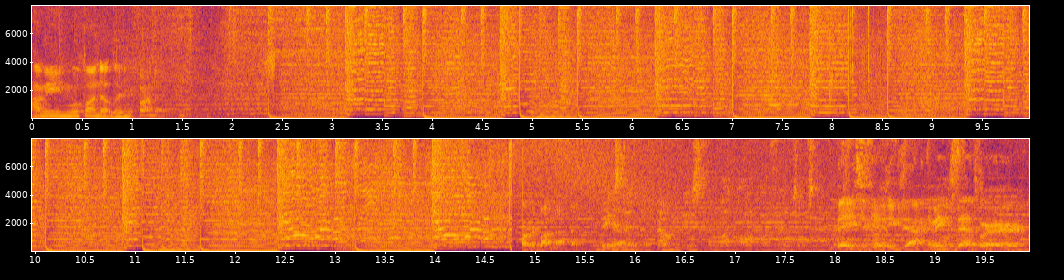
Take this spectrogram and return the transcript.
I mean, we'll find out later. Find out. Talk about nothing. Basically, the foundation of like all our friendships. And Basically, I mean, because that's where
